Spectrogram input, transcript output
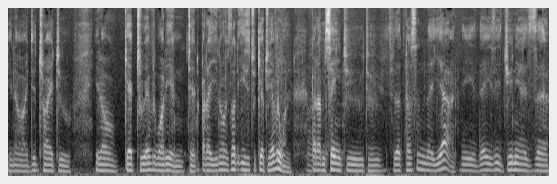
you know, I did try to, you know, get to everybody, and but uh, you know, it's not easy to get to everyone. But I'm saying to to, to that person, yeah, the, there is. Junior is. Uh,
